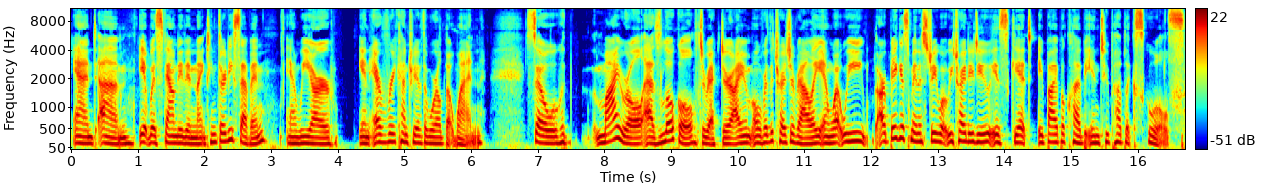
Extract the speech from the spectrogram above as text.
And um, it was founded in 1937, and we are in every country of the world but one. So, my role as local director, I am over the Treasure Valley, and what we, our biggest ministry, what we try to do is get a Bible club into public schools.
